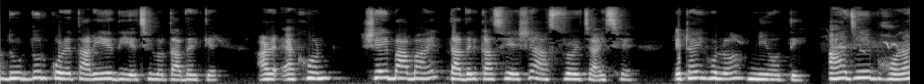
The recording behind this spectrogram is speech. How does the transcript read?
দূর দূর করে তাড়িয়ে দিয়েছিল তাদেরকে, আর এখন সেই বাবাই তাদের কাছে এসে আশ্রয় চাইছে। এটাই হলো নিয়তি। আজ এই ভরা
